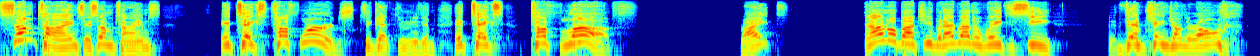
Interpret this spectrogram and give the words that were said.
Sometimes, say sometimes, it takes tough words to get through to them. It takes tough love, right? And I don't know about you, but I'd rather wait to see them change on their own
